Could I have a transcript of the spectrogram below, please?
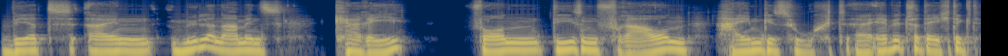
wird ein Müller namens Carré von diesen Frauen heimgesucht. Äh, er wird verdächtigt,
